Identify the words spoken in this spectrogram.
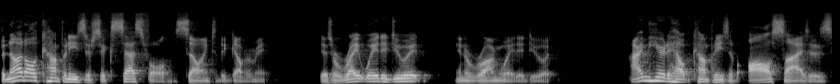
But not all companies are successful selling to the government. There's a right way to do it and a wrong way to do it. I'm here to help companies of all sizes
